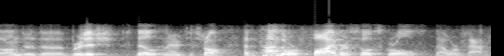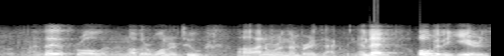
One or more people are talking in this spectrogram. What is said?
under the British still in Eretz Yisrael. At the time, there were five or so scrolls that were found. There was an Isaiah scroll and another one or two. Uh, I don't remember exactly. And then over the years,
